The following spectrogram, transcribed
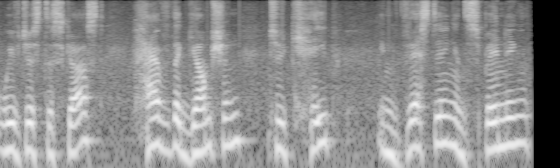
we've just discussed, have the gumption to keep investing and spending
